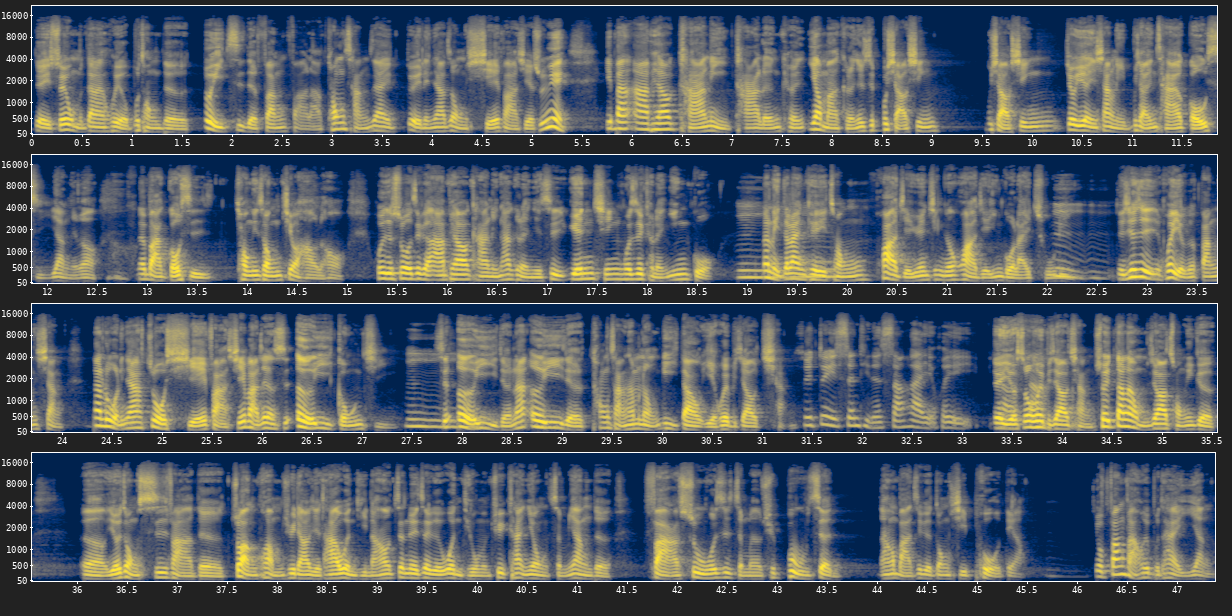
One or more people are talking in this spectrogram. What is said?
对，所以，我们当然会有不同的对峙的方法啦。通常在对人家这种写法写书，因为一般阿飘卡你卡人，可能要么可能就是不小心，不小心就有点像你不小心踩到狗屎一样，有没有？那把狗屎冲一冲就好了吼。或者说这个阿飘卡你，他可能也是冤亲，或是可能因果。嗯，那你当然可以从化解冤亲跟化解因果来处理。嗯嗯，对，就是会有个方向。那如果人家做写法，写法真的是恶意攻击，嗯，是恶意的。那恶意的，通常他们那种力道也会比较强，所以对身体的伤害也会对，有时候会比较强。所以当然我们就要从一个呃有一种施法的状况，我们去了解他的问题，然后针对这个问题，我们去看用什么样的法术，或是怎么去布阵，然后把这个东西破掉。就方法会不太一样。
